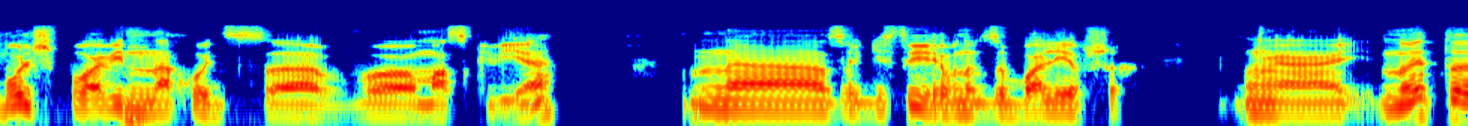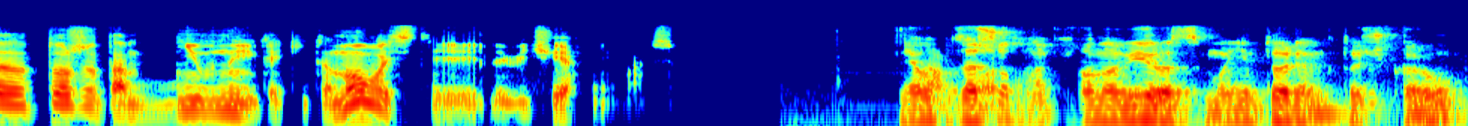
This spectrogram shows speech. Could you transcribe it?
больше половины находится в Москве зарегистрированных заболевших. Э, но это тоже там дневные какие-то новости или вечерние максимум. Я вот зашел на коронавирус мониторинг.ру.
